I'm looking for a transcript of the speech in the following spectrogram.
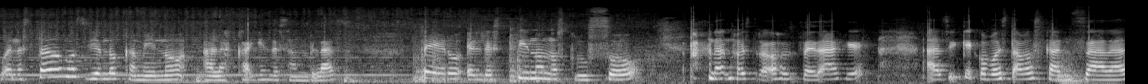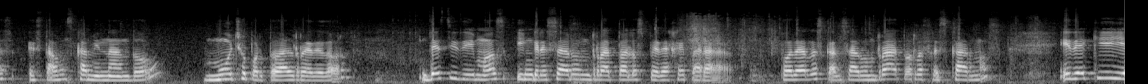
Bueno, estábamos yendo camino a las calles de San Blas, pero el destino nos cruzó para nuestro hospedaje, así que como estamos cansadas, estamos caminando mucho por todo alrededor decidimos ingresar un rato al hospedaje para poder descansar un rato, refrescarnos. Y de aquí,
